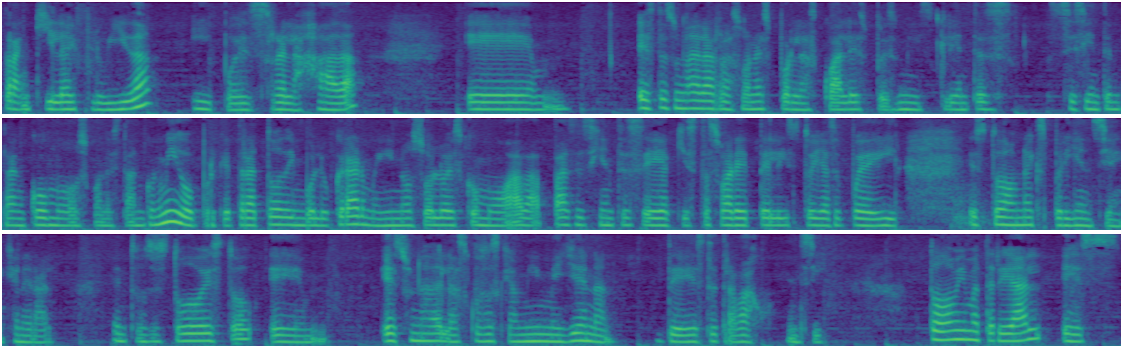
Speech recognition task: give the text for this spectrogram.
tranquila y fluida y pues relajada. Em, esta es una de las razones por las cuales pues mis clientes se sienten tan cómodos cuando están conmigo, porque trato de involucrarme y no solo es como, ah, va, pase, siéntese, aquí está su arete, listo, ya se puede ir. Es toda una experiencia en general. Entonces todo esto eh, es una de las cosas que a mí me llenan de este trabajo en sí. Todo mi material es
